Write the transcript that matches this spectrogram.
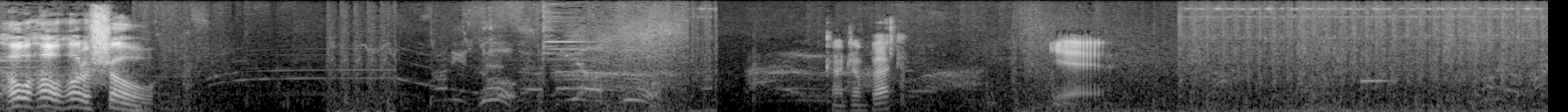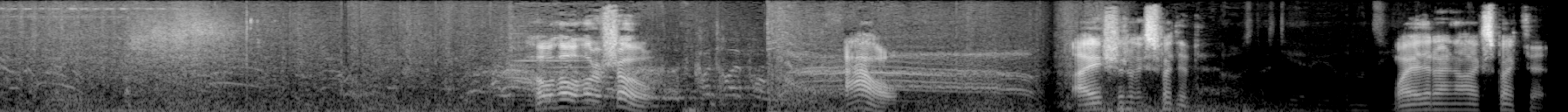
Ho ho ho to show! Can I jump back? Yeah. Ho ho ho to show! Ow! I should have expected that. Why did I not expect it?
